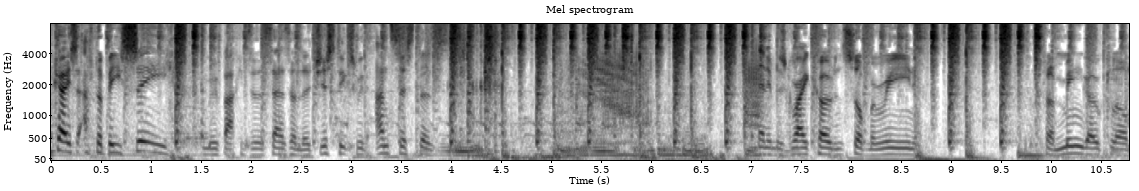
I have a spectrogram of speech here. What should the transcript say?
Okay, so after BCee, move back into the sounds of logistics with ancestors. then it was Grey Code and Submarine, Flamingo Club.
